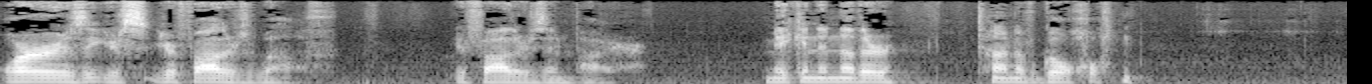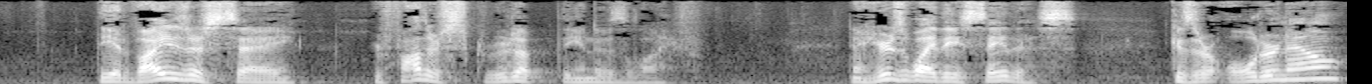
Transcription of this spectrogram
Or is it your, your father's wealth, your father's empire, making another ton of gold? the advisors say, Your father screwed up the end of his life. Now, here's why they say this because they're older now,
